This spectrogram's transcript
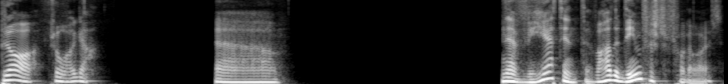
Bra fråga. Eh, nej, jag vet inte. Vad hade din första fråga varit?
